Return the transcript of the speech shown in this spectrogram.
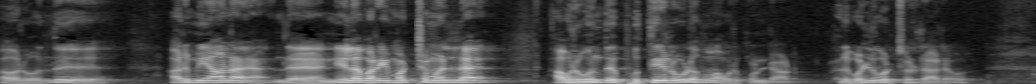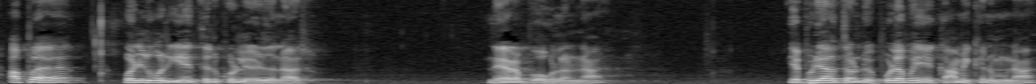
அவர் வந்து அருமையான இந்த நிலவரை மட்டுமல்ல அவர் வந்து புத்தியல் உலகம் அவர் கொண்டாடும். அது வள்ளுவர் சொல்கிறார் அவர். அப்போ வள்ளுவர் ஏன் திருக்குறள் எழுதினார்? நேரம் போகலன்னா? எப்படியாவது தன்னுடைய புலமையை காமிக்கணும்னா?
